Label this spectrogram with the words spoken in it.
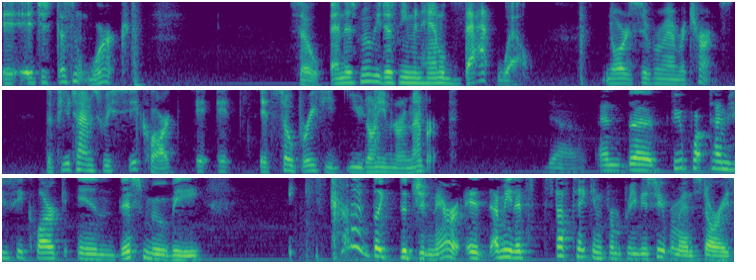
it, it just doesn't work. So, and this movie doesn't even handle that well, nor does Superman Returns. The few times we see Clark, it, it it's so brief you, you don't even remember it. Yeah, and the few times you see Clark in this movie, he's kind of like the generic. It, I mean, it's stuff taken from previous Superman stories.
